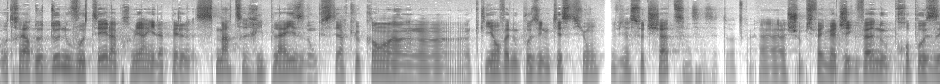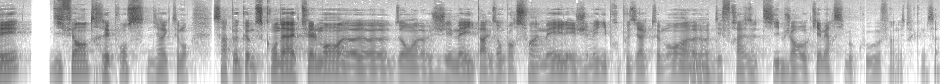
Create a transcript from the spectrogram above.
au travers de deux nouveautés. La première, il appelle Smart Replies. Donc, c'est-à-dire que quand un, un client va nous poser une question via ce chat, Ouais, ça c'est top. ouais. Shopify Magic va nous proposer différentes réponses directement. C'est un peu comme ce qu'on a actuellement euh, dans euh, Gmail, par exemple. On reçoit un mail et Gmail, il propose directement euh, Mm. des phrases de type genre OK, merci beaucoup, enfin des trucs comme ça.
